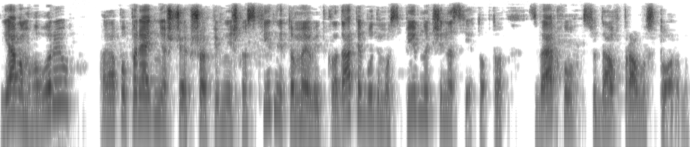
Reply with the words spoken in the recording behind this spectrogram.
Я вам говорив е, попередньо, що якщо північно-східний, то ми відкладати будемо з півночі на схід, тобто зверху сюди в праву сторону.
